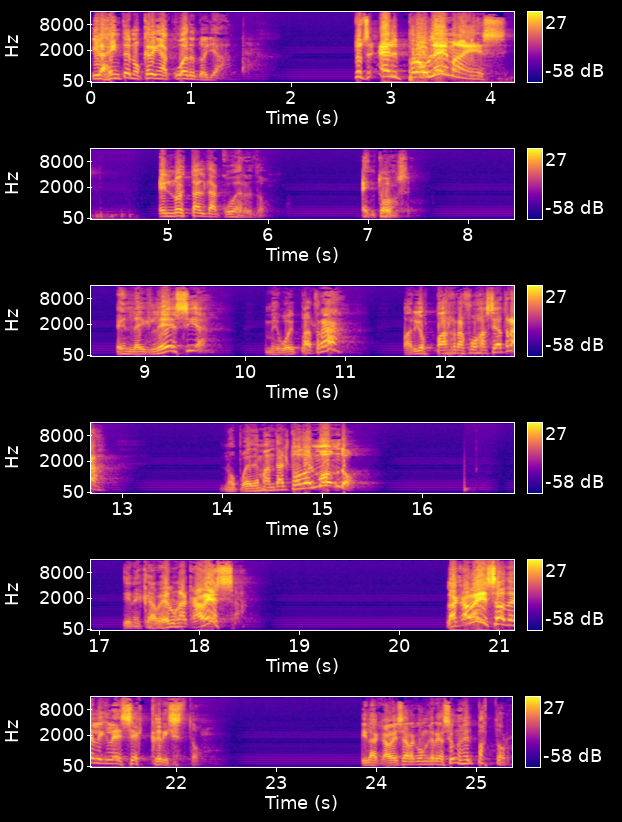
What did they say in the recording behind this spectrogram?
Y la gente no cree en acuerdo ya. Entonces, el problema es el no estar de acuerdo. Entonces, en la iglesia me voy para atrás, varios párrafos hacia atrás. No puede mandar todo el mundo. Tiene que haber una cabeza. La cabeza de la iglesia es Cristo. Y la cabeza de la congregación es el pastor.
